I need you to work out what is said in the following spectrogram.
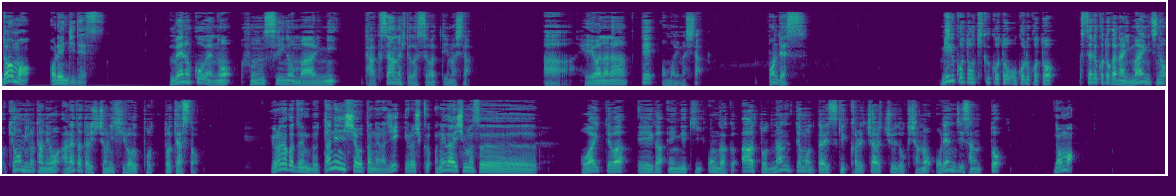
どうも、オレンジです。上野公園の噴水の周りにたくさんの人が座っていました。ああ、平和だなって思いました。ポンです。見ること、聞くこと、起こること、捨てることがない毎日の興味の種をあなたと一緒に拾うポッドキャスト。世の中全部種にしよう種ラジ、よろしくお願いします。お相手は映画、演劇、音楽、アートなんでも大好きカルチャー中毒者のオレンジさんとどうも。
